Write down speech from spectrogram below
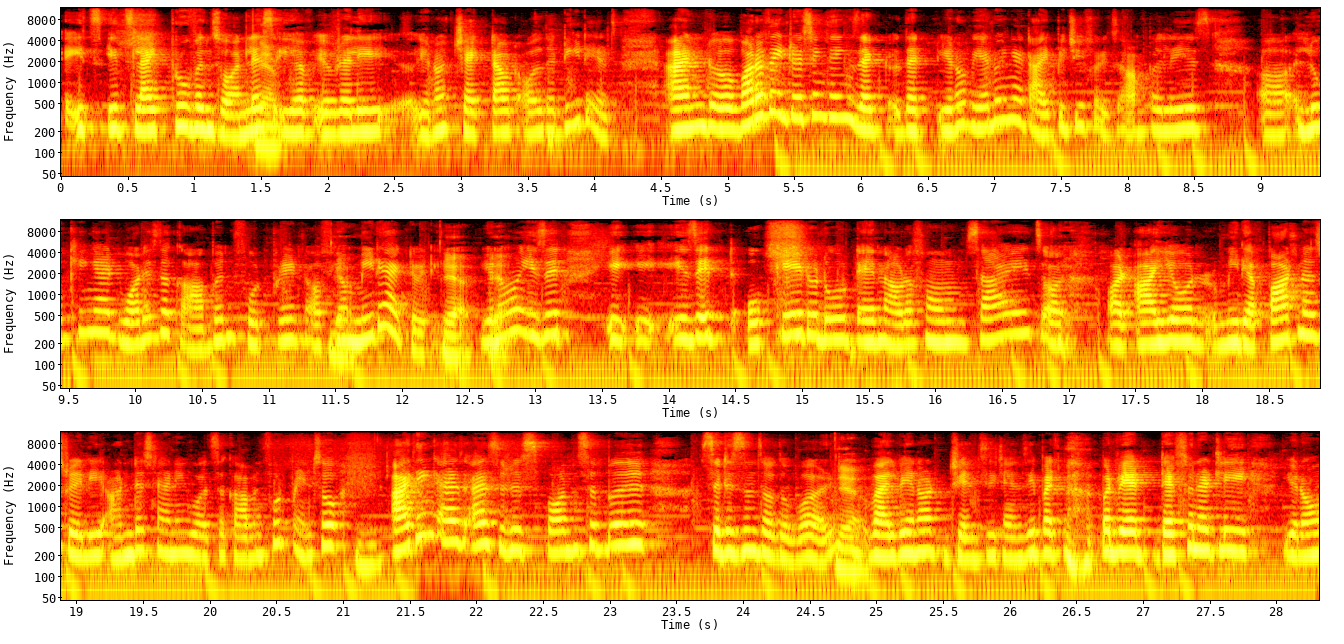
it's it's like proven so unless yeah. you have you've really you know checked out all the details. And uh, one of the interesting things that that you know we are doing at IPG, for example, is uh, looking at what is the carbon footprint of your media activity. Yeah. You yeah. know, is it is it okay to do ten out of home sites or or are your media partners really understanding what's the carbon footprint so mm-hmm. i think as as responsible citizens of the world yeah. while we are not gen z gen z but but we are definitely you know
